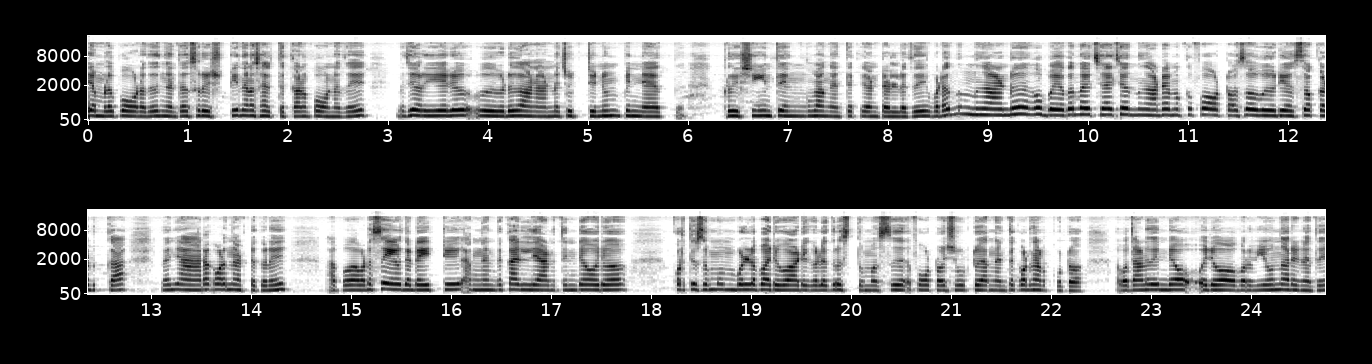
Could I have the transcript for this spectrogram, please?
ആയിട്ട് നമ്മൾ പോണത് ഇങ്ങനത്തെ സൃഷ്ടി എന്ന സ്ഥലത്തേക്കാണ് പോണത്. ചെറിയൊരു വീട് കാണാണ്ട് ചുറ്റിനും പിന്നെ കൃഷിയും തെങ്ങും അങ്ങനത്തെ ഒക്കെ ഉണ്ടുള്ളത് ഇവിടെ നിന്നുകാണ്ട് ഉപയോഗം എന്ന് വെച്ചാൽ ചെന്നുകാണ്ട് നമുക്ക് ഫോട്ടോസോ വീഡിയോസോ ഒക്കെ എടുക്കാം. ഇപ്പം ഞാനൊക്കെ അവിടെ നട്ടിക്കണ്. അപ്പോൾ അവിടെ സേവ് ദ ഡേറ്റ് അങ്ങനത്തെ കല്യാണത്തിന്റെ ഓരോ കുറച്ച് ദിവസം മുമ്പുള്ള പരിപാടികൾ ക്രിസ്തുമസ് ഫോട്ടോഷൂട്ട് അങ്ങനത്തെ ഒക്കെ നടക്കും കേട്ടോ അപ്പോൾ അതാണ് ഇതിന്റെ ഒരു ഓവർവ്യൂ എന്ന് പറയുന്നത്.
